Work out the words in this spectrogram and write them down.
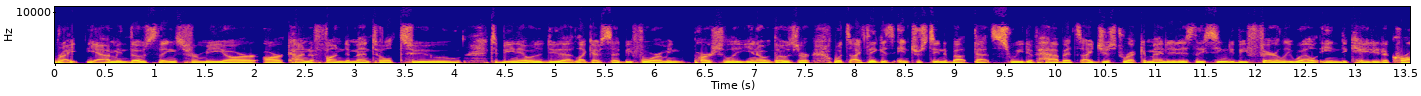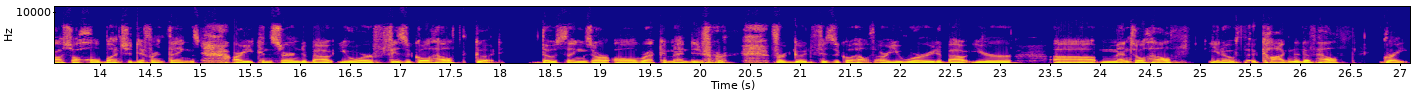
Right. Yeah. I mean, those things for me are are kind of fundamental to to being able to do that. Like I've said before, I mean, partially, you know, those are what's I think is interesting about that suite of habits I just recommended is they seem to be fairly well indicated across a whole bunch of different things. Are you concerned about your physical health? Good those things are all recommended for for good physical health. Are you worried about your uh, mental health? You know, th- cognitive health? Great.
